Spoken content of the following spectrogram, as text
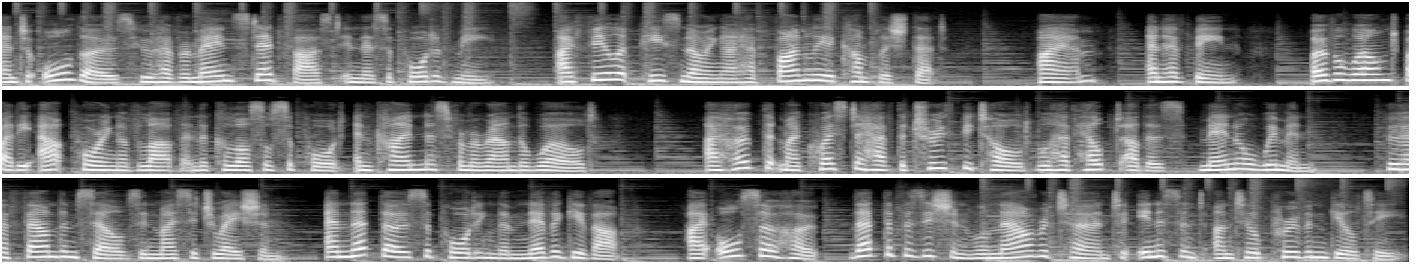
and to all those who have remained steadfast in their support of me. I feel at peace knowing I have finally accomplished that. I am, and have been, overwhelmed by the outpouring of love and the colossal support and kindness from around the world. I hope that my quest to have the truth be told will have helped others, men or women, who have found themselves in my situation, and that those supporting them never give up. I also hope that the position will now return to innocent until proven guilty,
